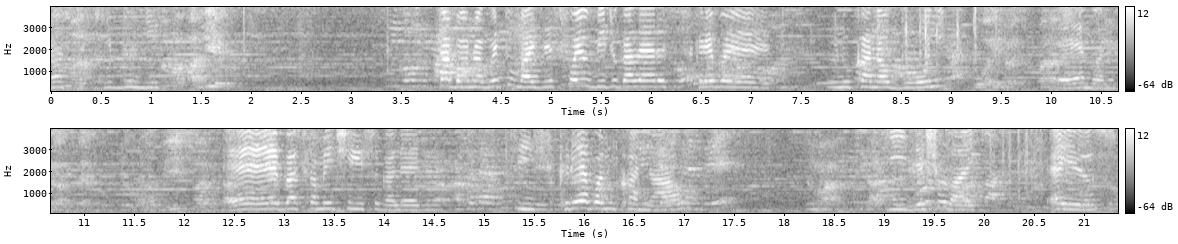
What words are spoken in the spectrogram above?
Nossa, que bonito. Tá bom, não aguento mais. Esse foi o vídeo, galera. Se inscreva é, no canal Boni. É, mano. É basicamente isso, galera. Se inscreva no canal. E deixa o like. É isso.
